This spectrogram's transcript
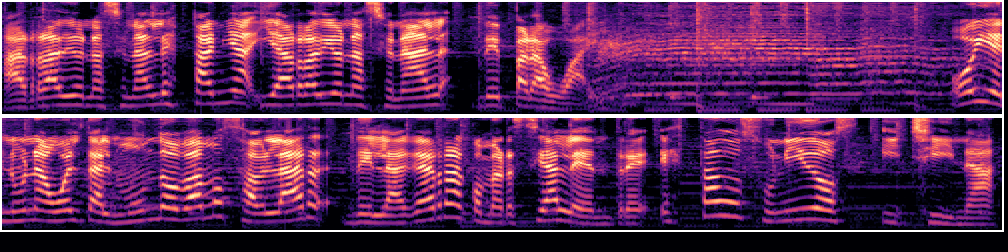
a Radio Nacional de España y a Radio Nacional de Paraguay. Hoy en Una Vuelta al Mundo vamos a hablar de la guerra comercial entre Estados Unidos y China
